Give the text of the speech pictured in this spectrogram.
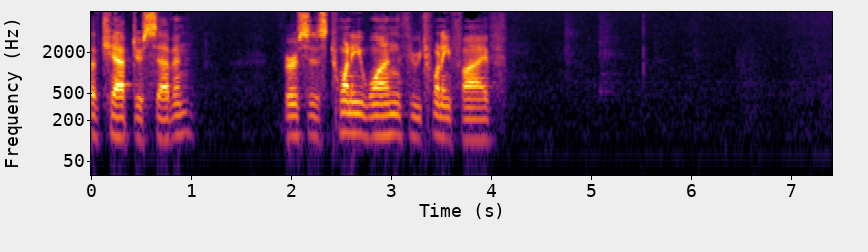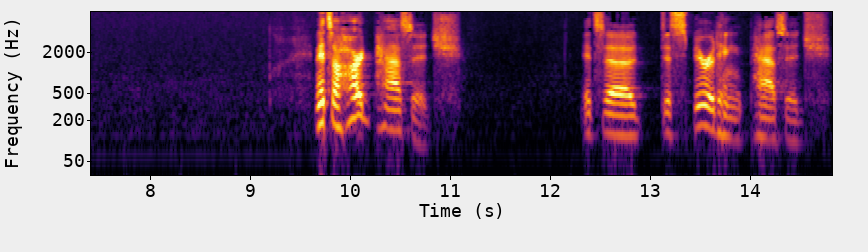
of chapter 7, verses 21 through 25. And it's a hard passage. It's a dispiriting passage.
